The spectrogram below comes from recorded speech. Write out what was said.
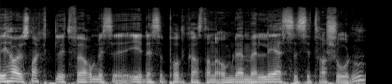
vi har jo snakket litt før om disse, i disse podkastene om det med lesesituasjonen.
